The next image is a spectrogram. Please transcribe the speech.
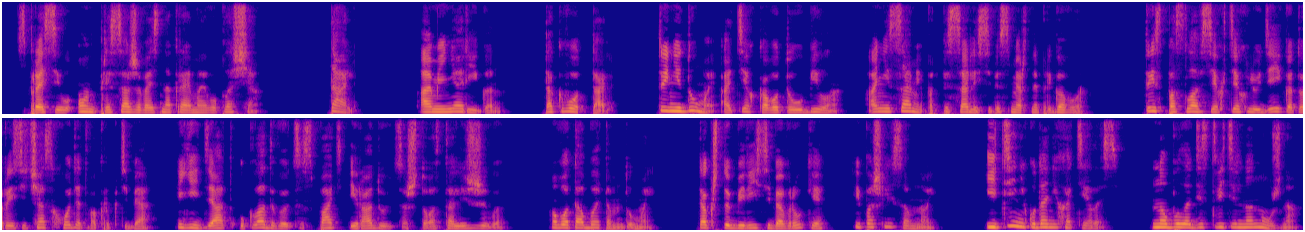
– спросил он, присаживаясь на край моего плаща. «Таль». «А меня Риган. Так вот, Таль, ты не думай о тех, кого ты убила. Они сами подписали себе смертный приговор. Ты спасла всех тех людей, которые сейчас ходят вокруг тебя, едят, укладываются спать и радуются, что остались живы. Вот об этом думай. Так что бери себя в руки и пошли со мной. Идти никуда не хотелось, но было действительно нужно.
